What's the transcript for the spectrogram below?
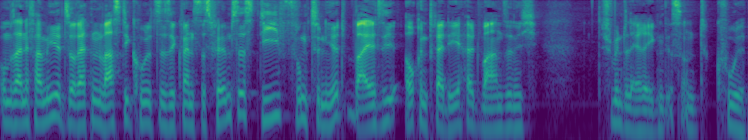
um seine Familie zu retten, was die coolste Sequenz des Films ist. Die funktioniert, weil sie auch in 3D halt wahnsinnig schwindelerregend ist und cool.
